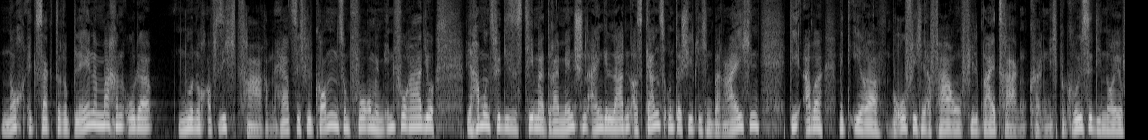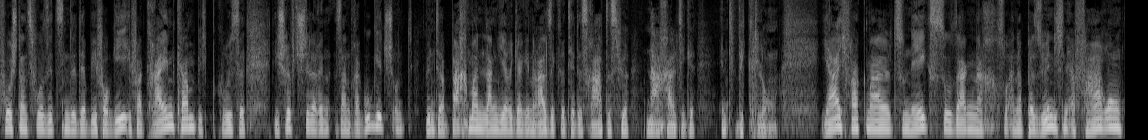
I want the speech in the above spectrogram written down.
noch exaktere Pläne machen oder nur noch auf Sicht fahren. Herzlich willkommen zum Forum im Inforadio. Wir haben uns für dieses Thema drei Menschen eingeladen aus ganz unterschiedlichen Bereichen, die aber mit ihrer beruflichen Erfahrung viel beitragen können. Ich begrüße die neue Vorstandsvorsitzende der BVG, Eva Kreinkamp. Ich begrüße die Schriftstellerin Sandra Gugic und Günter Bachmann, langjähriger Generalsekretär des Rates für nachhaltige Entwicklung. Ja, ich frage mal zunächst sozusagen nach so einer persönlichen Erfahrung.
